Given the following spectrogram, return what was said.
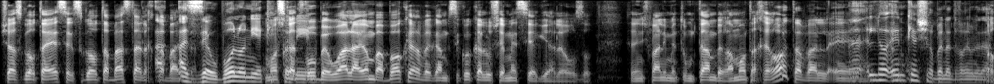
אפשר לסגור את העסק, סגור את הבסטה, ללכת הביתה. אז זהו, בואו לא נהיה כמו קיצוניים. שכתבו בוואלה היום בבוקר, וגם סיכוי קלוש שמסי יגיע לאור זאת. זה נשמע לי מטומטם ברמות אחרות, אבל... אה, אה, לא, אין קשר בין הדברים לדעתי,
